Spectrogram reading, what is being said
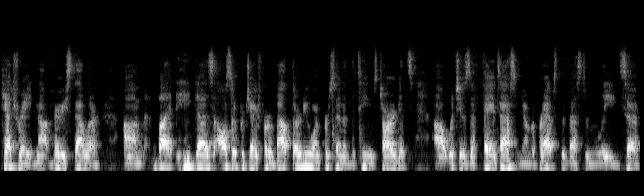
catch rate, not very stellar. Um, but he does also project for about 31% of the team's targets, uh, which is a fantastic number, perhaps the best in the league. So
